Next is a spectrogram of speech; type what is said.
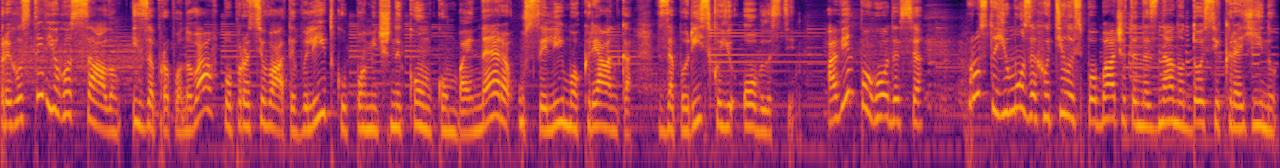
пригостив його салом і запропонував попрацювати влітку помічником комбайнера у селі Мокрянка Запорізької області. А він погодився. Просто йому захотілось побачити незнану досі країну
